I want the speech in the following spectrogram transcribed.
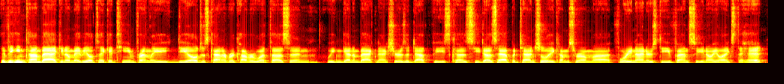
if he can come back, you know, maybe he'll take a team friendly deal, just kind of recover with us, and we can get him back next year as a depth piece because he does have potential. He comes from uh, 49ers defense, so you know he likes to hit.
